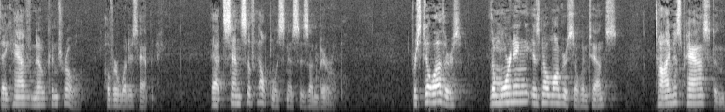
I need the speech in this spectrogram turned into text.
they have no control over what is happening. That sense of helplessness is unbearable. For still others, the mourning is no longer so intense. Time has passed and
